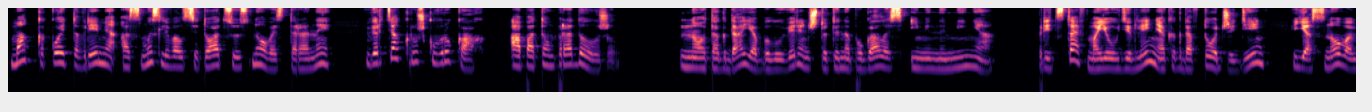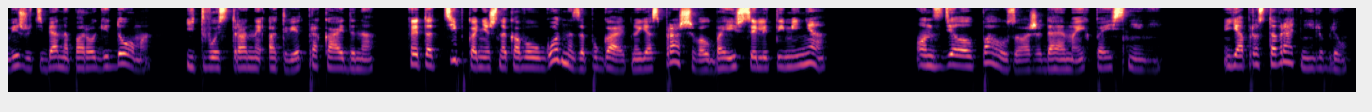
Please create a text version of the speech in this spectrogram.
Мак какое-то время осмысливал ситуацию с новой стороны, вертя кружку в руках, а потом продолжил. Но тогда я был уверен, что ты напугалась именно меня. Представь мое удивление, когда в тот же день я снова вижу тебя на пороге дома – и твой странный ответ про Кайдена. Этот тип, конечно, кого угодно запугает, но я спрашивал, боишься ли ты меня? Он сделал паузу, ожидая моих пояснений. Я просто врать не люблю,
